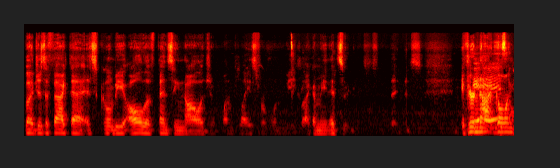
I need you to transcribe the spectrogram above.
but just the fact that it's going to be all the fencing knowledge in one place for one week. Like, I mean, it's it's if you're it not is. going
